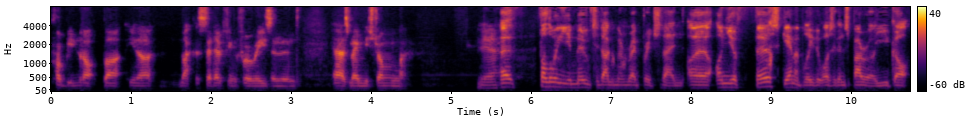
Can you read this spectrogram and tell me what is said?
Probably not. But you know, like I said, everything for a reason, and it has made me stronger. Yeah. Uh, following your move to Dagenham and Redbridge, then uh, on your first game, I believe it was against Barrow, you got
